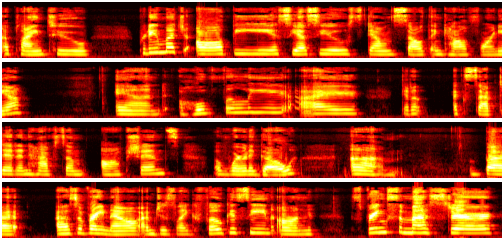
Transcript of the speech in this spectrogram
applying to pretty much all the CSUs down south in California and hopefully I get accepted and have some options of where to go. Um, but as of right now, I'm just like focusing on spring semester.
